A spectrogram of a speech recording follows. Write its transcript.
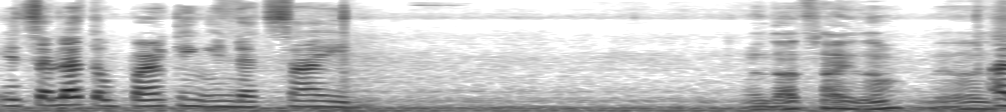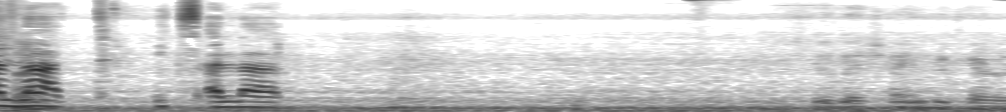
It's a lot of parking in that side. On that side, no? A side. lot. It's a lot. Shine, be careful.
